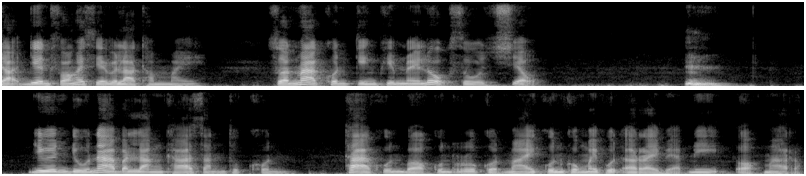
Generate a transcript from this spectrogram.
จะยื่นฟ้องให้เสียเวลาทำไม ส่วนมากคนกิ่งพิมพ์ในโลกโซเชียลยืนอยู่หน้าบัลลังก์ขาสั่นทุกคน ถ้าคุณบอกคุณรู้กฎหมาย คุณคงไม่พูดอะไรแบบนี้ออกมาหรอก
